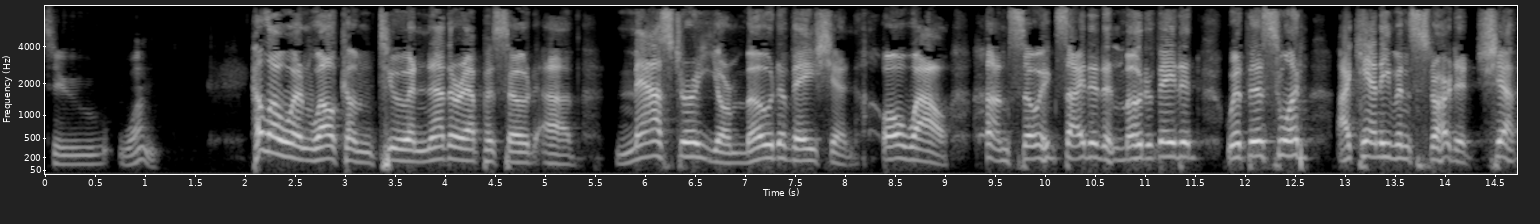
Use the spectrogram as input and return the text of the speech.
Two, one. Hello and welcome to another episode of Master Your Motivation. Oh wow. I'm so excited and motivated with this one. I can't even start it. Chef,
